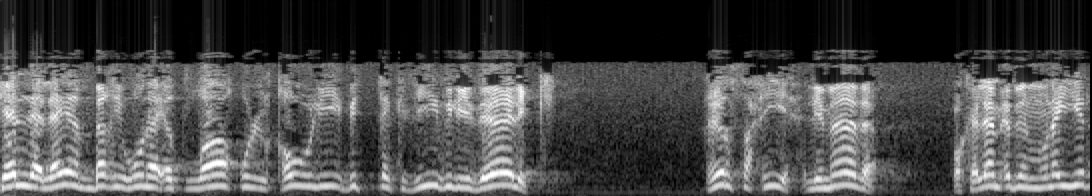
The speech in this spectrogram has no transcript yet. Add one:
كلا لا ينبغي هنا إطلاق القول بالتكذيب لذلك. غير صحيح. لماذا؟ وكلام ابن المنير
